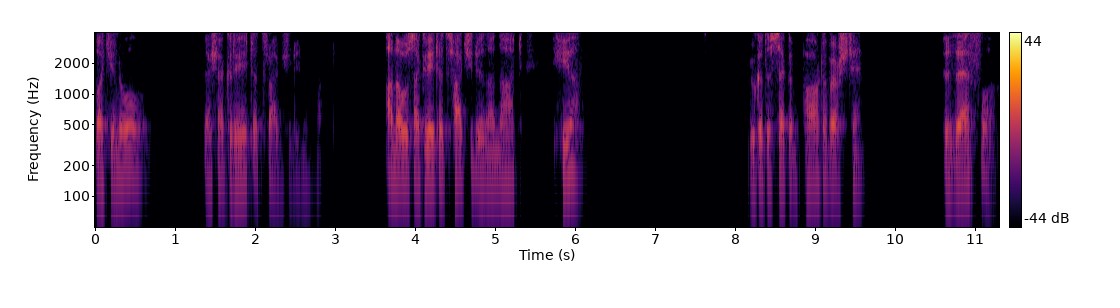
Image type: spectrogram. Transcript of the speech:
But you know, there's a greater tragedy than that. And there was a greater tragedy than that here. Look at the second part of verse 10. Therefore,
